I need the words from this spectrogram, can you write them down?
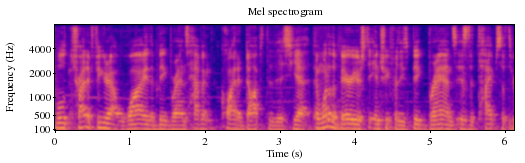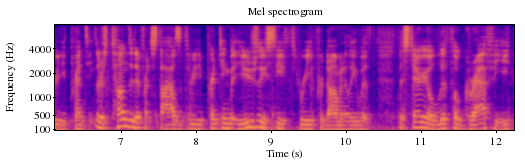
we'll try to figure out why the big brands haven't quite adopted this yet. And one of the barriers to entry for these big brands is the types of 3D printing. There's tons of different styles of 3D printing, but you usually see three predominantly with the stereolithography,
